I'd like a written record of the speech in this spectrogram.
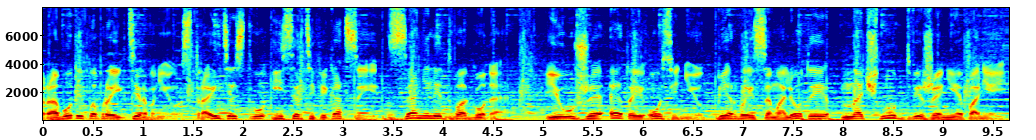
Работы по проектированию, строительству и сертификации заняли два года. И уже этой осенью первые самолеты начнут движение по ней.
